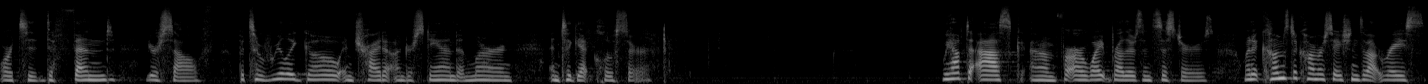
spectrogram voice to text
or to defend yourself, but to really go and try to understand and learn and to get closer. We have to ask um, for our white brothers and sisters when it comes to conversations about race,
